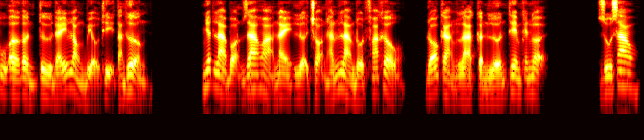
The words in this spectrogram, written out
hủ ở ẩn từ đáy lòng biểu thị tán thưởng. Nhất là bọn gia hỏa này lựa chọn hắn làm đột phá khẩu, đó càng là cần lớn thêm khen ngợi. Dù sao,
